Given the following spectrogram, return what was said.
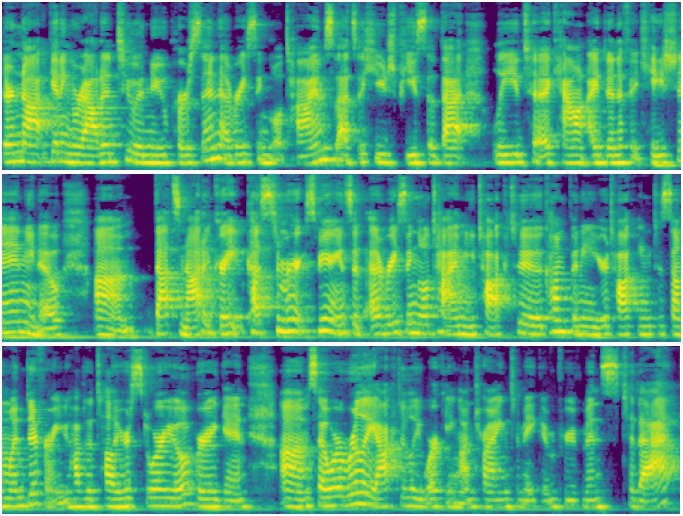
they're not getting routed to a new person every single time. So that's a huge piece of that lead to account identification. You know, um, that's not a great customer experience if every single time you talk to a company, you're talking to someone different. You have to tell your story over again. Um, so we're really actively working on trying to make improvements to that.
